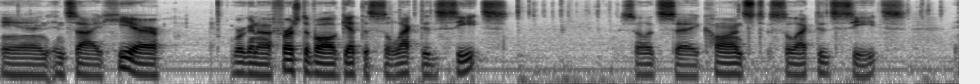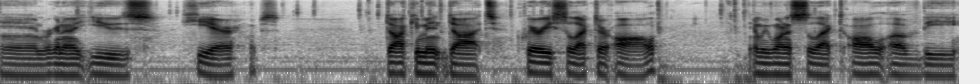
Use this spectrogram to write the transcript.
And inside here, we're going to first of all get the selected seats. So let's say const selected seats. And we're going to use here, whoops, document dot query selector all and we want to select all of the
